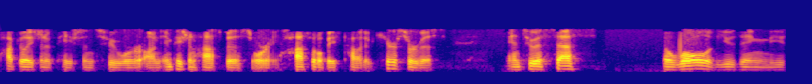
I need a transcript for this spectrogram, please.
population of patients who were on inpatient hospice or a hospital-based palliative care service, and to assess the role of using these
